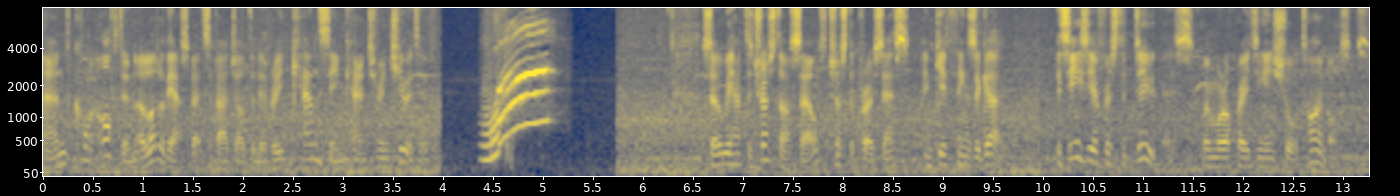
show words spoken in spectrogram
And quite often, a lot of the aspects of agile delivery can seem counterintuitive. So we have to trust ourselves, trust the process, and give things a go. It's easier for us to do this when we're operating in short time boxes,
